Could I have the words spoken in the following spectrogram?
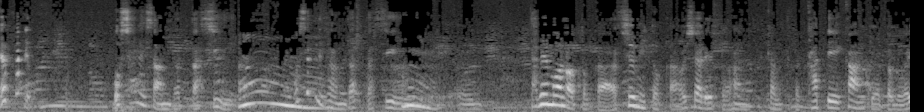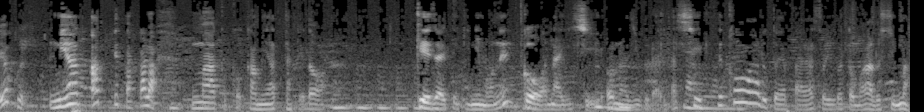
やっぱり、おしゃれさんだったし、おしゃれさんだったし、んうん。食べ物とか趣味とかおしゃれとか家庭環境とかがよく似合ってたからうまくこう噛み合ったけど経済的にもねこうはないしん同じぐらいだし。でこうあるとやっぱ争い事もあるしまあ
